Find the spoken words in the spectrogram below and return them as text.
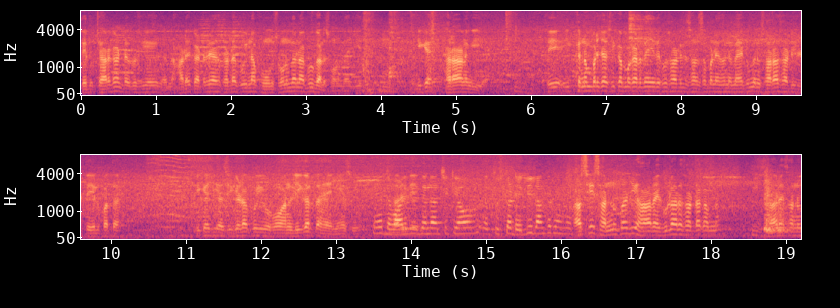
ਤਿੰਨ ਚਾਰ ਘੰਟੇ ਤੁਸੀਂ ਇਹ ਹਾੜੇ ਕੱਢ ਰਿਹਾ ਸਾਡਾ ਕੋਈ ਨਾ ਫੋਨ ਸੁਣਦਾ ਨਾ ਕੋਈ ਗੱਲ ਸੁਣਦਾ ਜੀ ਇਹਦੀ। ਠੀਕ ਹੈ? ਹੈਰਾਨਗੀ ਹੈ। ਤੇ ਇੱਕ ਨੰਬਰ 'ਚ ਅਸੀਂ ਕੰਮ ਕਰਦੇ ਹਾਂ ਜੀ। ਦੇਖੋ ਸਾਡੇ ਲਾਇਸੈਂਸ ਬਣੇ ਹੋਏ ਨੇ। ਮੈਂ ਕਿ ਮੈਨੂੰ ਸਾਰਾ ਸਾਡੀ ਡਿਟੇਲ ਪਤਾ ਹੈ। ਠੀਕ ਹੈ ਜੀ? ਅਸੀਂ ਕਿਹੜਾ ਕੋਈ ਉਹ ਅਨਲੀਗਲ ਤਾਂ ਹੈ ਨਹੀਂ ਅਸੀਂ। ਇਹ ਦੀਵਾਲੀ ਦੇ ਦਿਨਾਂ 'ਚ ਕਿਉਂ? ਤੁਸੀਂ ਤਾਂ ਡੇਲੀ ਲੰਘਦੇ ਹੋਗੇ ਅਸੀਂ ਸਾਨੂੰ ਤਾਂ ਜੀ ਹਾਂ ਰੈਗੂਲਰ ਸਾਡਾ ਕੰਮ। ਹੈ। ਸਾਰੇ ਸਾਨੂੰ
